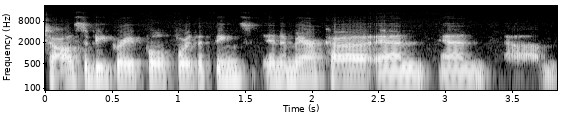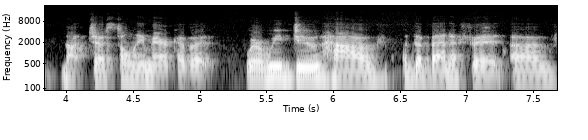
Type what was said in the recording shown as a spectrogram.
to also be grateful for the things in America and and um, not just only America, but where we do have the benefit of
